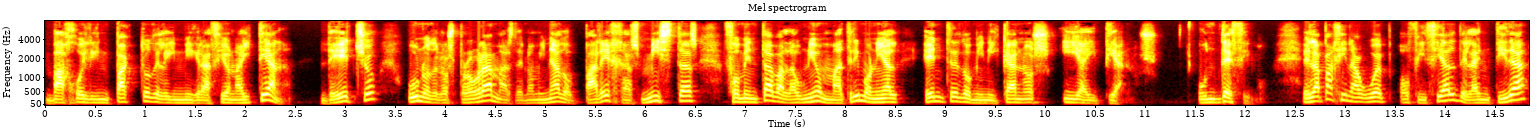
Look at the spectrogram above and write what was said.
bajo el impacto de la inmigración haitiana. De hecho, uno de los programas denominado Parejas Mixtas fomentaba la unión matrimonial entre dominicanos y haitianos. Un décimo. En la página web oficial de la entidad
